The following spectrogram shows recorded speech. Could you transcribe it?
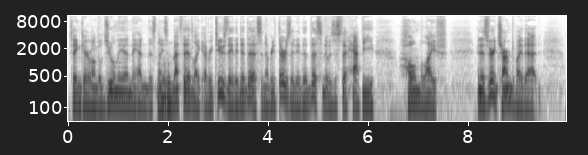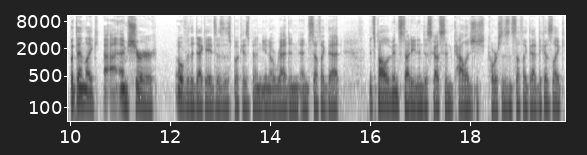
taking care of Uncle Julian. They had this nice mm-hmm. method like every Tuesday they did this and every Thursday they did this and it was just a happy home life. And I was very charmed by that. But then like I- I'm sure over the decades as this book has been, you know, read and, and stuff like that, it's probably been studied and discussed in college courses and stuff like that because like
